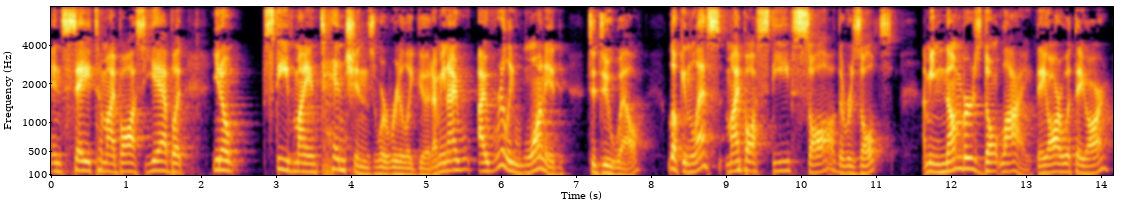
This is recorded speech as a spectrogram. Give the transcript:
and say to my boss, yeah, but you know, Steve, my intentions were really good. I mean, I, I really wanted to do well. Look, unless my boss Steve saw the results, I mean, numbers don't lie. They are what they are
